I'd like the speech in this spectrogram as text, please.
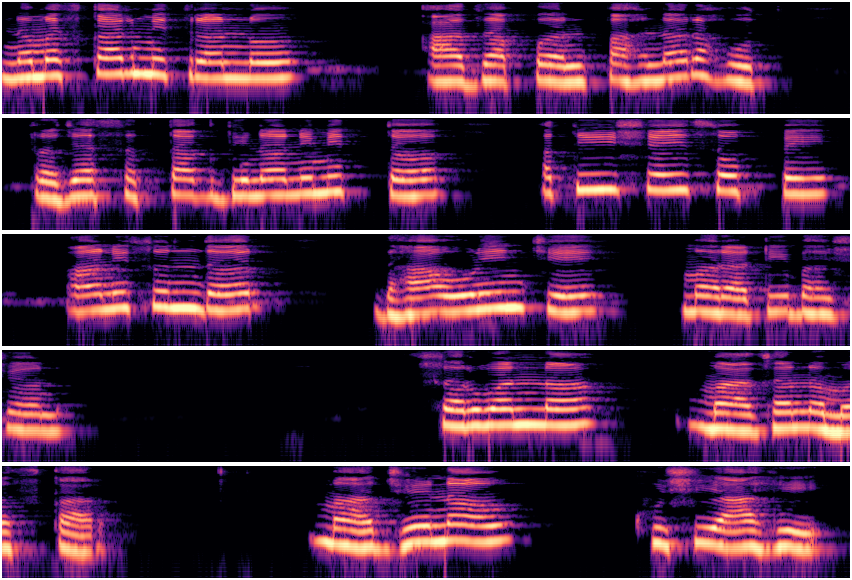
नमस्कार मित्रांनो आज आपण पाहणार आहोत प्रजासत्ताक दिनानिमित्त अतिशय सोपे आणि सुंदर दहा ओळींचे मराठी भाषण. सर्वांना माझा नमस्कार. माझे नाव खुशी आहे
